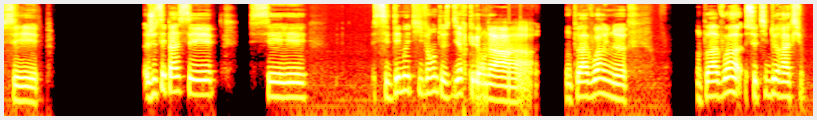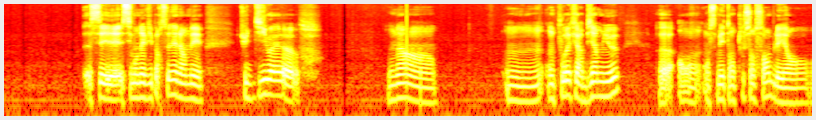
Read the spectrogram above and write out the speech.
c'est. Je sais pas, c'est. C'est c'est démotivant de se dire qu'on a, on peut avoir une, on peut avoir ce type de réaction. C'est, mon avis personnel, hein, mais tu te dis ouais, euh, on a on, pourrait faire bien mieux euh, en, se mettant tous ensemble et en,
